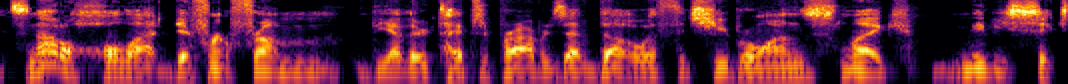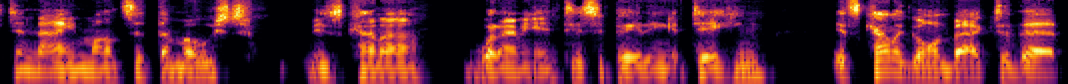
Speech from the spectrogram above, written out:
it's not a whole lot different from the other types of properties I've dealt with, the cheaper ones, like maybe six to nine months at the most is kind of what I'm anticipating it taking. It's kind of going back to that.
